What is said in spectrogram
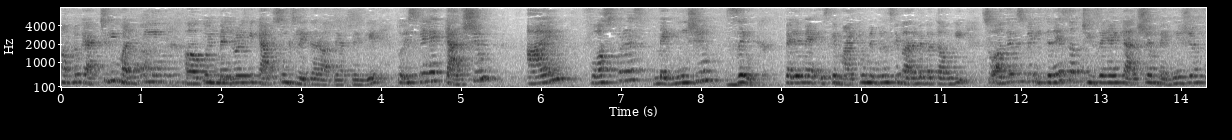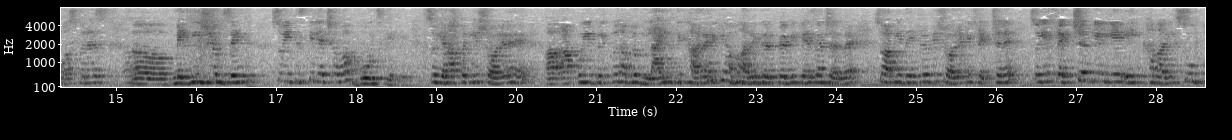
हम लोग एक्चुअली मल्टी कोई मिनरल के कैप्सूल्स लेकर आते हैं अपने लिए। तो इसमें है calcium iron phosphorus magnesium zinc पहले मैं इसके माइक्रो मिनरल्स के बारे में बताऊँगी। सो so, अगर इसमें इतने सब चीज़ें हैं calcium magnesium phosphorus magnesium zinc so ये किसके लिए अच्छा हुआ? बोन्स के लिए। सो so, यहाँ पर ये शौर्य है। आ, आपको ये बिल्कुल हम लोग लाइव दिखा रहे हैं कि हमारे घर पे अभी कैसा चल रहा है। सो so, आप ये देख रहे हो कि शौर्य के फ्रैक्चर है। सो so, ये फ्रैक्चर के लिए एक हमारी सूप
